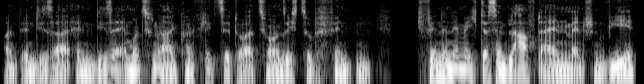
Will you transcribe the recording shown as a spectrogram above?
und in dieser, in dieser emotionalen Konfliktsituation sich zu befinden. Ich finde nämlich, das entlarvt einen Menschen. Wie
